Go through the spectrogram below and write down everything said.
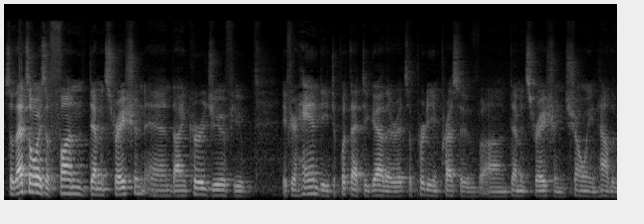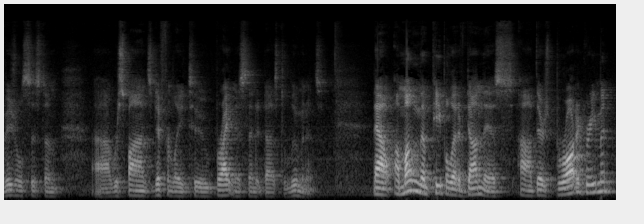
So that's always a fun demonstration, and I encourage you if you if you're handy to put that together. It's a pretty impressive uh, demonstration showing how the visual system uh, responds differently to brightness than it does to luminance. Now, among the people that have done this, uh, there's broad agreement,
